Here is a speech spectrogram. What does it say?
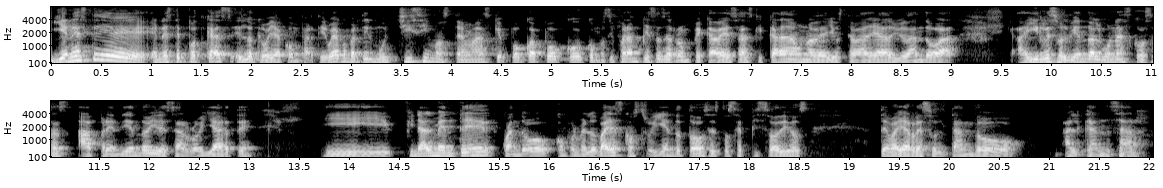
Y en este, en este podcast es lo que voy a compartir. Voy a compartir muchísimos temas que poco a poco, como si fueran piezas de rompecabezas, que cada uno de ellos te vaya ayudando a, a ir resolviendo algunas cosas, aprendiendo y desarrollarte. Y finalmente, cuando conforme los vayas construyendo todos estos episodios, te vaya resultando alcanzar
